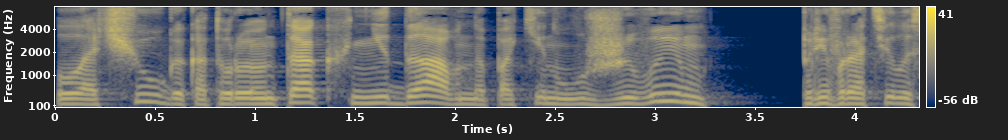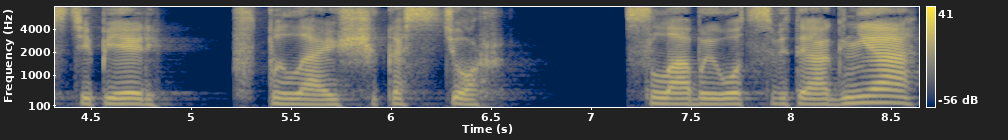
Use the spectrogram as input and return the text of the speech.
Лачуга, которую он так недавно покинул живым, превратилась теперь в пылающий костер. Слабые отцветы огня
